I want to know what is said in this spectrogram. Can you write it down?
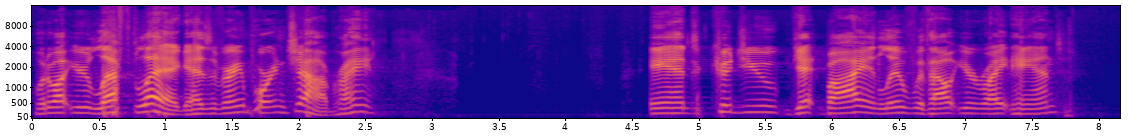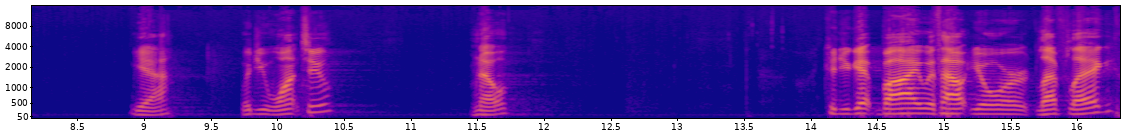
What about your left leg? It has a very important job, right? And could you get by and live without your right hand? Yeah. Would you want to? No. Could you get by without your left leg?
